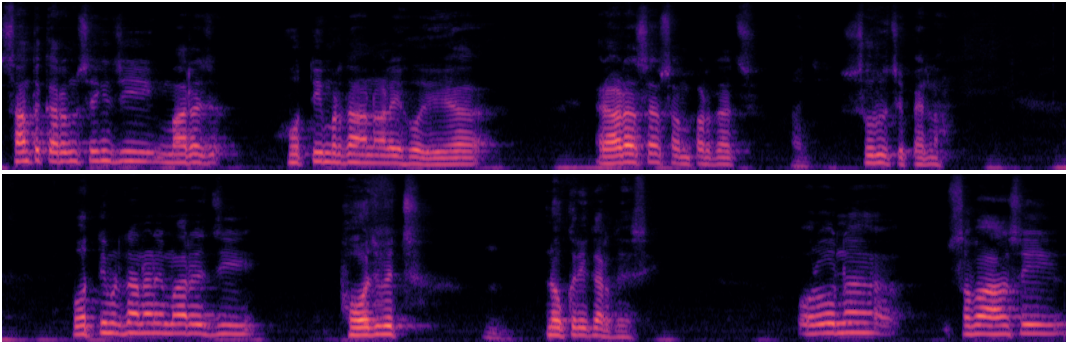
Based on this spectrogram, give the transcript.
ਸੰਤ ਕਰਮ ਸਿੰਘ ਜੀ ਮਹਾਰਾਜ ਹੋਤੀ ਮਰਦਾਨ ਵਾਲੇ ਹੋਏ ਆ ਰਾੜਾ ਸਾਹਿਬ ਸੰਪਰਦਾ ਚ। ਹਾਂਜੀ। ਸ਼ੁਰੂ ਚ ਪਹਿਲਾਂ। ਹੋਤੀ ਮਰਦਾਨ ਵਾਲੇ ਮਹਾਰਾਜ ਜੀ ਫੌਜ ਵਿੱਚ ਨੌਕਰੀ ਕਰਦੇ ਸੀ। ਔਰ ਉਹ ਨਾ ਸੁਭਾਅ ਸੀ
